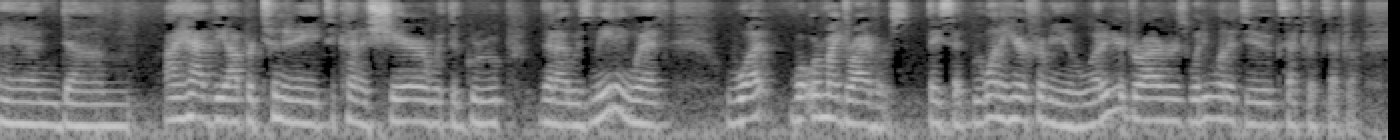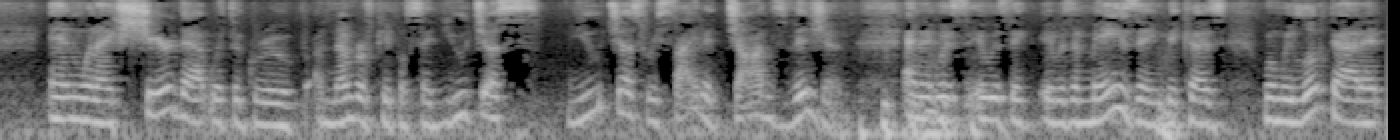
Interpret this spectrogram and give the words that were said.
and um, I had the opportunity to kind of share with the group that I was meeting with what what were my drivers. They said, "We want to hear from you. What are your drivers? What do you want to do, etc., etc." And when I shared that with the group, a number of people said, "You just you just recited John's vision, and it was it was it was amazing because when we looked at it,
